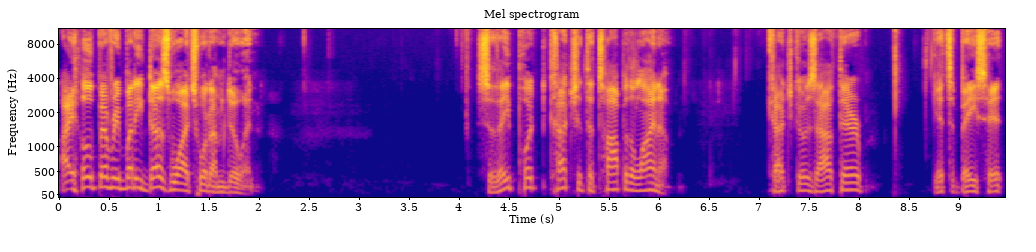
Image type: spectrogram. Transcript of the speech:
I hope everybody does watch what I'm doing." So they put Kutch at the top of the lineup. Kutch goes out there, gets a base hit,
